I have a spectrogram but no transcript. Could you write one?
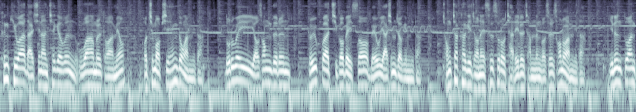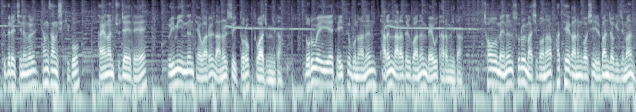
큰 키와 날씬한 체격은 우아함을 더하며 거침없이 행동합니다. 노르웨이 여성들은 교육과 직업에 있어 매우 야심적입니다. 정착하기 전에 스스로 자리를 잡는 것을 선호합니다. 이는 또한 그들의 지능을 향상시키고 다양한 주제에 대해 의미 있는 대화를 나눌 수 있도록 도와줍니다. 노르웨이의 데이트 문화는 다른 나라들과는 매우 다릅니다. 처음에는 술을 마시거나 파티에 가는 것이 일반적이지만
